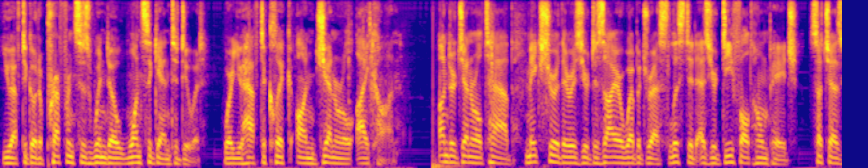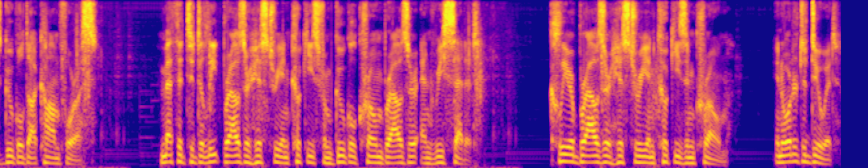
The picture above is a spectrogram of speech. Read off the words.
You have to go to Preferences window once again to do it, where you have to click on General icon. Under General tab, make sure there is your desired web address listed as your default homepage, such as google.com for us. Method to delete browser history and cookies from Google Chrome browser and reset it. Clear browser history and cookies in Chrome. In order to do it,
